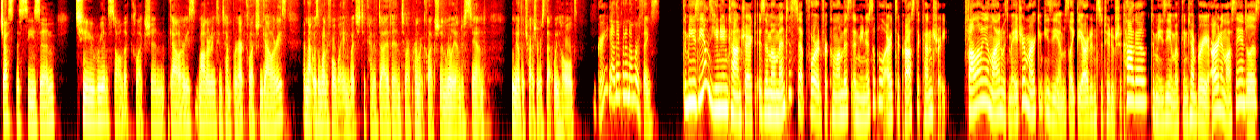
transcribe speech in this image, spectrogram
just this season to reinstall the collection galleries, modern and contemporary art collection galleries. And that was a wonderful way in which to kind of dive into our permanent collection and really understand, you know, the treasures that we hold. Great. Yeah, there have been a number of things. The museum's union contract is a momentous step forward for Columbus and municipal arts across the country following in line with major market museums like the Art Institute of Chicago, the Museum of Contemporary Art in Los Angeles,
